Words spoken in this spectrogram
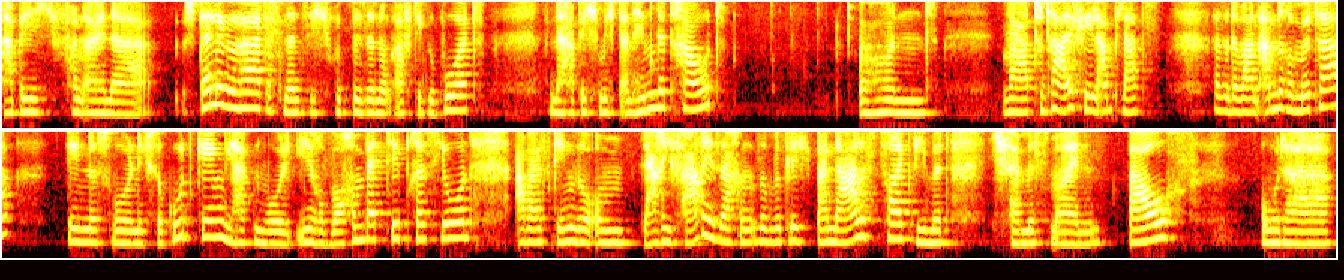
habe ich von einer Stelle gehört, das nennt sich Rückbesinnung auf die Geburt. Und da habe ich mich dann hingetraut und war total fehl am Platz. Also da waren andere Mütter, denen es wohl nicht so gut ging. Die hatten wohl ihre Wochenbettdepression. Aber es ging so um Larifari-Sachen, so wirklich banales Zeug wie mit, ich vermisse meinen Bauch oder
